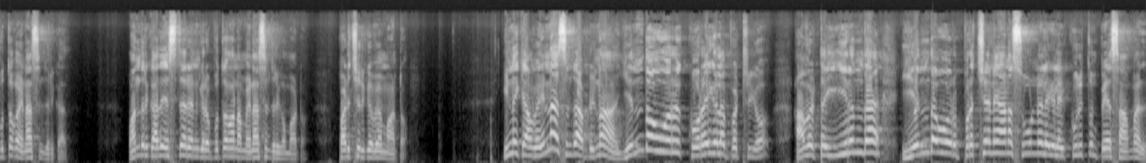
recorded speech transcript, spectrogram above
புத்தகம் என்ன செஞ்சுருக்காது? வந்திருக்காது. எஸ்தர் என்கிற புத்தகம் நம்ம என்ன செஞ்சிருக்க மாட்டோம்? படிச்சிருக்கவே மாட்டோம். இன்னைக்கு அவள் என்ன செஞ்சா அப்படின்னா எந்த ஒரு குறைகளை பற்றியோ அவர்கிட்ட இருந்த எந்த ஒரு பிரச்சனையான சூழ்நிலைகளை குறித்தும் பேசாமல்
